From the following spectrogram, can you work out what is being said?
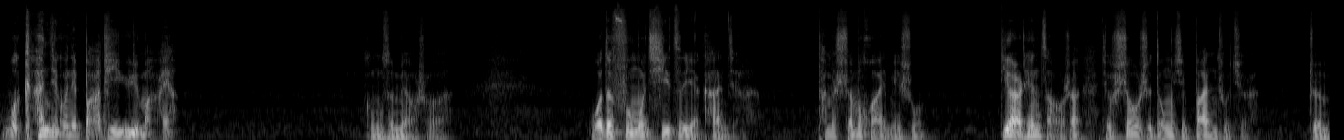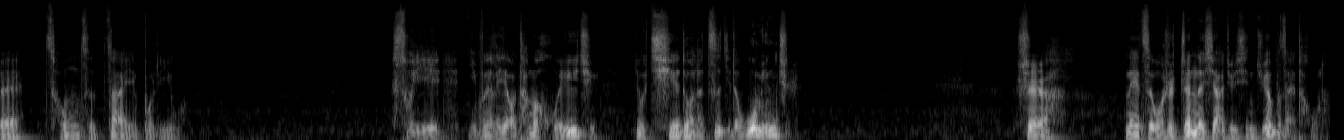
我看见过那八匹玉马呀。”公孙妙说：“我的父母妻子也看见了，他们什么话也没说。第二天早上就收拾东西搬出去了，准备从此再也不理我。”所以你为了要他们回去，又切断了自己的无名指。是啊，那次我是真的下决心，绝不再偷了。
